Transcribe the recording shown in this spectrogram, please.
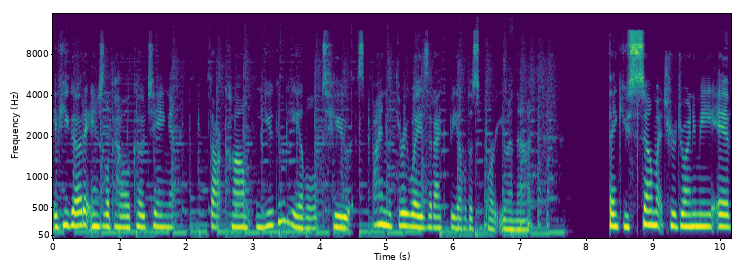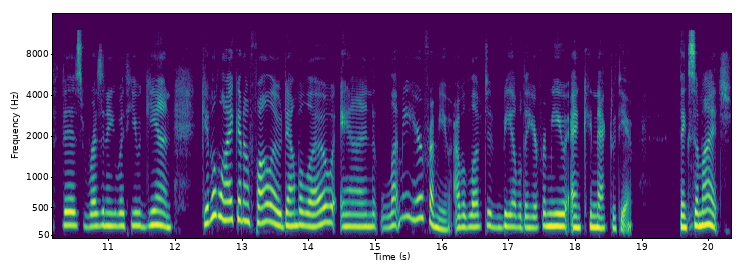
If you go to angelapowellcoaching.com, you can be able to find the three ways that I could be able to support you in that. Thank you so much for joining me. If this resonated with you again, give a like and a follow down below and let me hear from you. I would love to be able to hear from you and connect with you. Thanks so much.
